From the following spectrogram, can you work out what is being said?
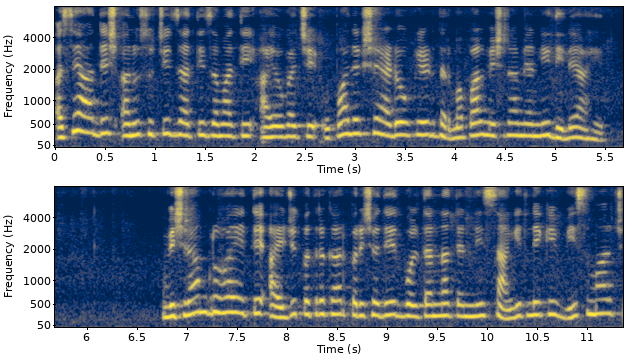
असे आदेश अनुसूचित जाती जमाती आयोगाचे उपाध्यक्ष ॲडव्होकेट धर्मपाल मेश्राम यांनी दिले आहेत. विश्रामगृह येथे आयोजित पत्रकार परिषदेत बोलताना त्यांनी सांगितले की वीस मार्च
